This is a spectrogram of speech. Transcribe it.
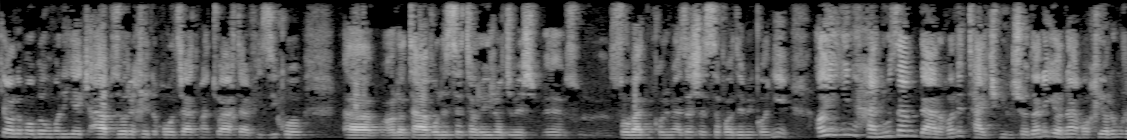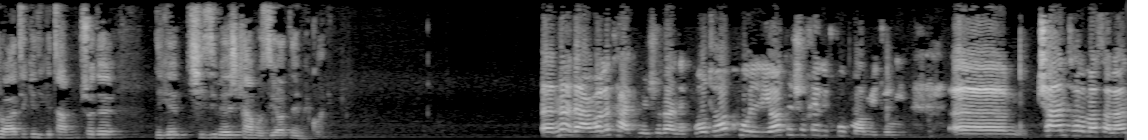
که حالا ما به عنوان یک ابزار خیلی قدرتمند تو اختر فیزیک و حالا تحول ستاره راجبش صحبت می‌کنیم ازش استفاده می‌کنیم آیا این هنوزم در حال تکمیل شدن یا نه؟ ما خیالمون راحته که دیگه تموم شده دیگه چیزی بهش کم و زیاد نمی‌کنیم. نه در حال تکمیل شدن منتها کلیاتش رو خیلی خوب ما می‌دونیم. چند تا مثلا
